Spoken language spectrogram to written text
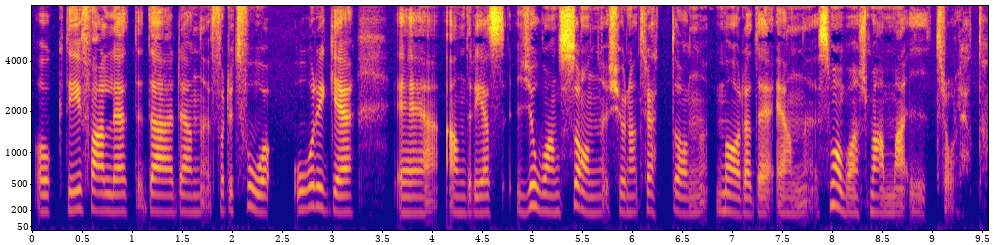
Och det är fallet där den 42-årige eh, Andreas Johansson 2013 mördade en småbarnsmamma i Trollhättan.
